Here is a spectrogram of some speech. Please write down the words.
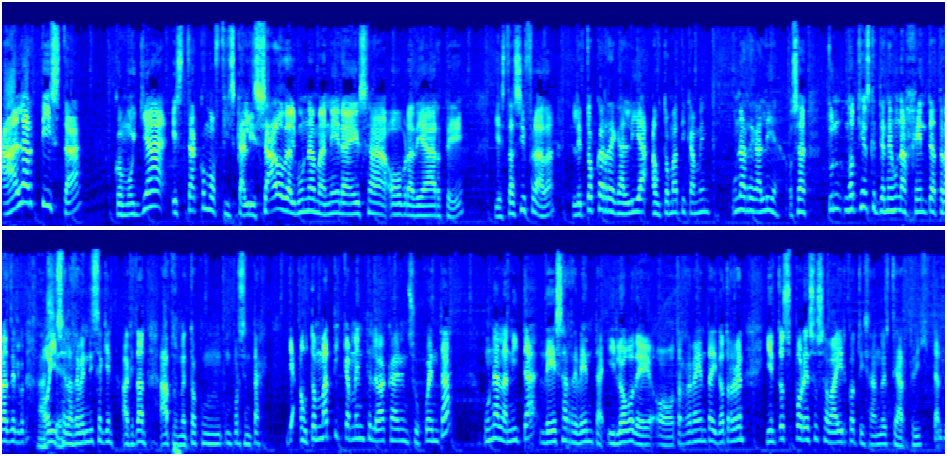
al artista, como ya está como fiscalizado de alguna manera esa obra de arte y está cifrada, le toca regalía automáticamente. Una regalía. O sea, tú no tienes que tener un agente atrás del... Oye. ¿se la revendiste a quién? ¿A qué tal? Ah, pues me toca un, un porcentaje. Ya automáticamente le va a caer en su cuenta una lanita de esa reventa y luego de otra reventa y de otra reventa. Y entonces por eso se va a ir cotizando este arte digital.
